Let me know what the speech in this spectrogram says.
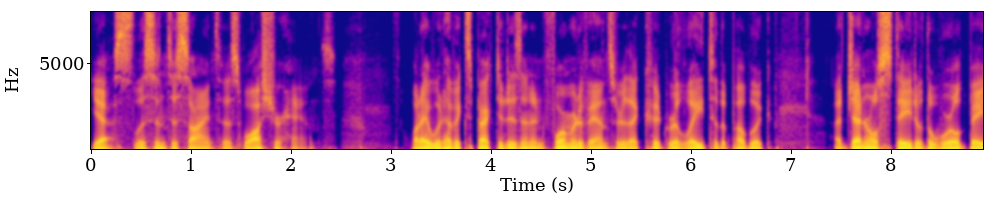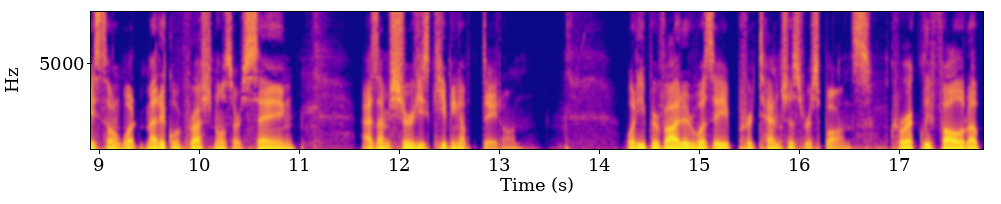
Yes, listen to scientists, wash your hands. What I would have expected is an informative answer that could relate to the public, a general state of the world based on what medical professionals are saying, as I'm sure he's keeping up to date on. What he provided was a pretentious response, correctly followed up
